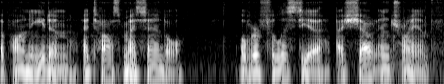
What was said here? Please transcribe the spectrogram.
Upon Edom I toss my sandal. Over Philistia I shout in triumph.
